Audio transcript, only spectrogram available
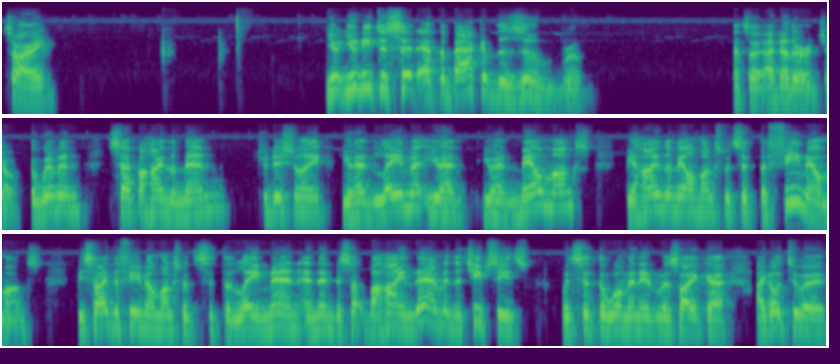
sorry. You, you need to sit at the back of the Zoom room. That's a, another joke. The women sat behind the men traditionally. You had laymen, you had you had male monks. Behind the male monks would sit the female monks. Beside the female monks would sit the laymen, and then bes- behind them in the cheap seats would sit the woman. It was like uh, I go to a,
